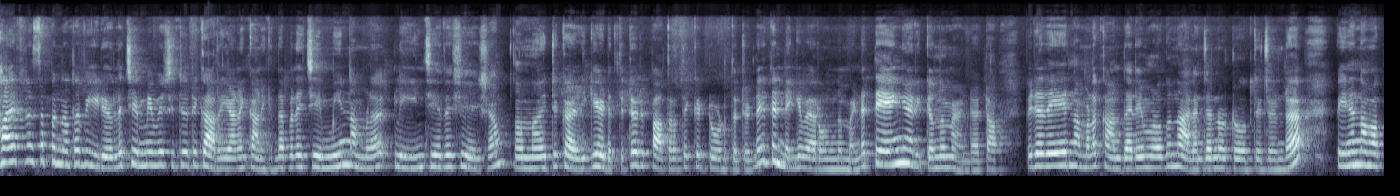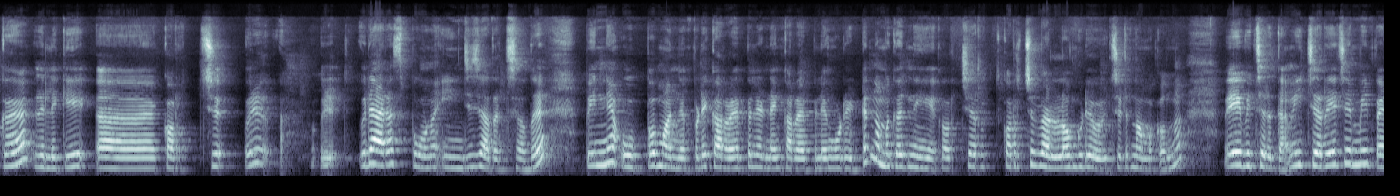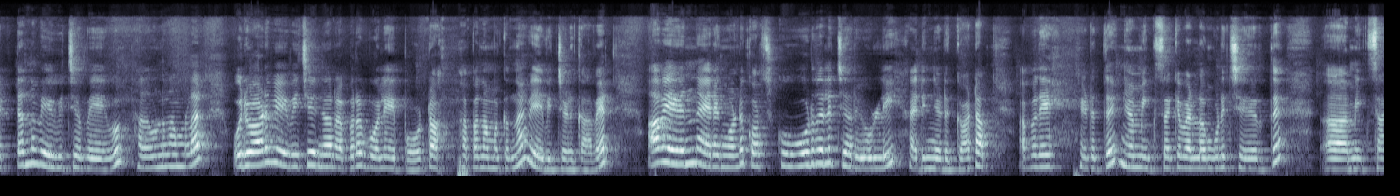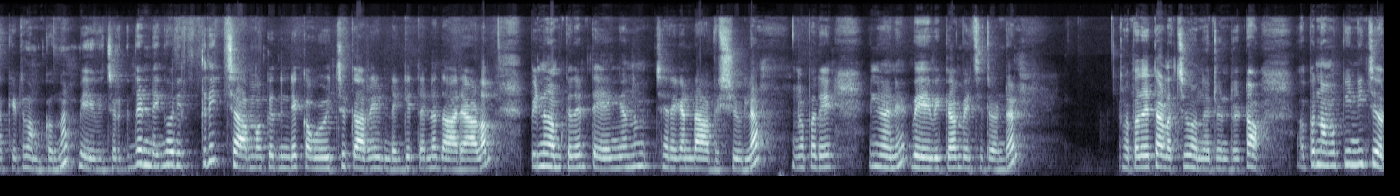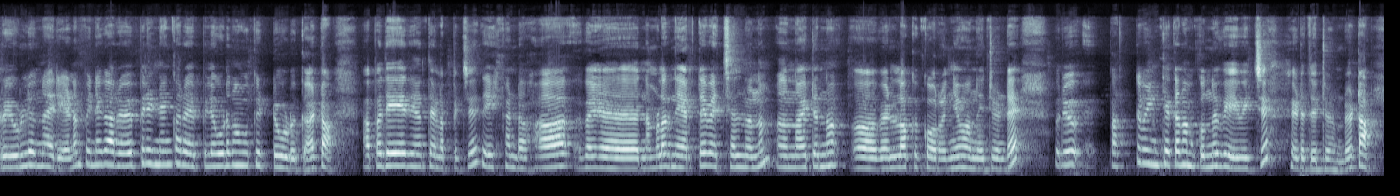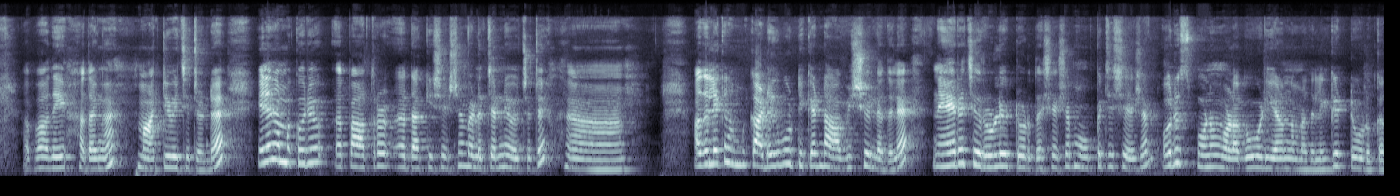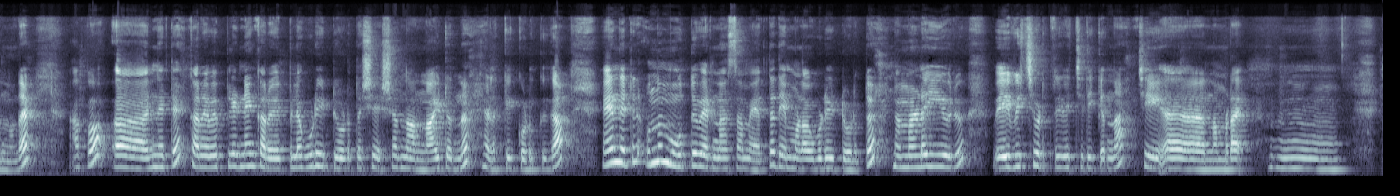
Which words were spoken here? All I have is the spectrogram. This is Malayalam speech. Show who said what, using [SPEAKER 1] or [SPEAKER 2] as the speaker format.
[SPEAKER 1] ഹായ് ഫ്രണ്ട്സ് അപ്പോൾ ഇന്നത്തെ വീഡിയോയിൽ ചെമ്മീൻ വെച്ചിട്ട് ഒരു കറിയാണ് കാണിക്കുന്നത്. അപ്പോൾ ചെമ്മീൻ നമ്മൾ ക്ലീൻ ചെയ്ത ശേഷം നന്നായിട്ട് കഴുകി എടുത്തിട്ട് ഒരു പാത്രത്തേക്ക് ഇട്ട് കൊടുത്തിട്ടുണ്ട്. ഇതുണ്ടെങ്കിൽ വേറെ ഒന്നും വേണ്ട. തേങ്ങ അരിക്കൊന്നും വേണ്ട കേട്ടോ. പിന്നെ അതേ നമ്മൾ കാന്താരി മുളക് നാലഞ്ചെണ്ണം ഇട്ട് കൊടുത്തിട്ടുണ്ട്. പിന്നെ നമുക്ക് ഇതിലേക്ക് കുറച്ച് ഒരു ഒരു അര സ്പൂണ് ഇഞ്ചി ചതച്ചത്. പിന്നെ ഉപ്പ് മഞ്ഞൾപ്പൊടി കറിവേപ്പില ഉണ്ടെങ്കിൽ കറിവേപ്പിലയും കൂടി ഇട്ട് നമുക്ക് കുറച്ച് കുറച്ച് വെള്ളവും കൂടി ഒഴിച്ചിട്ട് നമുക്കൊന്ന് വേവിച്ചെടുക്കാം. ഈ ചെറിയ ചെമ്മീൻ പെട്ടെന്ന് വേവിച്ച് വേവും. അതുകൊണ്ട് നമ്മൾ ഒരുപാട് വേവിച്ച് കഴിഞ്ഞാൽ റബ്ബർ പോലെ ആയിപ്പോവും കേട്ടോ അപ്പോൾ നമുക്കൊന്ന് വേവിച്ചെടുക്കാവേ. ആ വേവുന്ന നേരം കൊണ്ട് കുറച്ച് കൂടുതൽ ചെറിയ ഉള്ളി അരിഞ്ഞെടുക്കുക കേട്ടോ അപ്പോൾ അതേ എടുത്ത് ഞാൻ മിക്സാക്കി വെള്ളം കൂടി ചേർത്ത് മിക്സാക്കിയിട്ട് നമുക്കൊന്ന് വേവിച്ചെടുക്കും. ഇതുണ്ടെങ്കിൽ ഒരു ഇത്തിരി ചാമക്ക് ഇതിന്റെ കൊഴിച്ച് കറി ഉണ്ടെങ്കിൽ തന്നെ ധാരാളം. പിന്നെ നമുക്കിതിന് തേങ്ങയൊന്നും ചിരകേണ്ട ആവശ്യമില്ല. അപ്പോൾ അതേ ഞാൻ വേവിക്കാൻ വെച്ചിട്ടുണ്ട്. അപ്പോൾ അത് തിളച്ച് വന്നിട്ടുണ്ട് കേട്ടോ അപ്പോൾ നമുക്കിനി ചെറിയുള്ളി ഒന്ന് അരിയണം. പിന്നെ കറിവേപ്പില ഉണ്ടെങ്കിൽ കറിവേപ്പില കൂടെ നമുക്ക് ഇട്ട് കൊടുക്കാം കേട്ടോ അപ്പോൾ അതേ ഞാൻ തിളപ്പിച്ച് ദേ കണ്ടോ ആ നമ്മൾ നേരത്തെ വെച്ചതിൽ നിന്നും നന്നായിട്ടൊന്ന് വെള്ളമൊക്കെ കുറഞ്ഞ് വന്നിട്ടുണ്ട്. ഒരു പത്ത് മിനിറ്റൊക്കെ നമുക്കൊന്ന് വേവിച്ച് എടുത്തിട്ടുണ്ട് കേട്ടോ അപ്പോൾ അതേ അതങ്ങ് മാറ്റി വെച്ചിട്ടുണ്ട്. ഇനി നമുക്കൊരു പാത്രം ഇതാക്കിയ ശേഷം വെളിച്ചെണ്ണ ഒഴിച്ചിട്ട് അതിലേക്ക് നമുക്ക് കടുക് പൊട്ടിക്കേണ്ട ആവശ്യമില്ല അതിൽ നേരെ ചെറുള്ളി ഇട്ട് കൊടുത്ത ശേഷം മൂപ്പിച്ച ശേഷം ഒരു സ്പൂൺ മുളക് പൊടിയാണ് നമ്മളതിലേക്ക് ഇട്ട് കൊടുക്കുന്നത്. അപ്പോൾ എന്നിട്ട് എണ്ണയും കറിവേപ്പില കൂടി ഇട്ട് കൊടുത്ത ശേഷം നന്നായിട്ടൊന്ന് ഇളക്കി കൊടുക്കുക. എന്നിട്ട് ഒന്ന് മൂത്ത് വരുന്ന സമയത്ത് അതേ മുളക് പൊടി ഇട്ട് കൊടുത്ത് നമ്മളുടെ ഈ ഒരു വേവിച്ചെടുത്ത് വെച്ചിരിക്കുന്ന നമ്മുടെ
